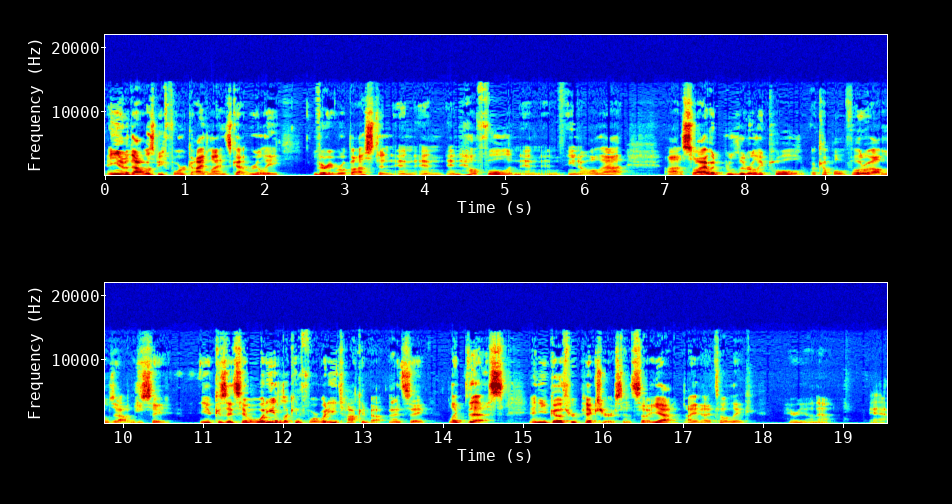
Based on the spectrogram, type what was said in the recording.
And, you know, that was before guidelines got really very robust and, and, and, and helpful and, and, and, you know, all that. Uh, so I would literally pull a couple photo albums out and just say, you know, because they'd say, well, what are you looking for? What are you talking about? And I'd say, like this. And you go through pictures. And so, yeah, I, I totally hear you on that. Yeah.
